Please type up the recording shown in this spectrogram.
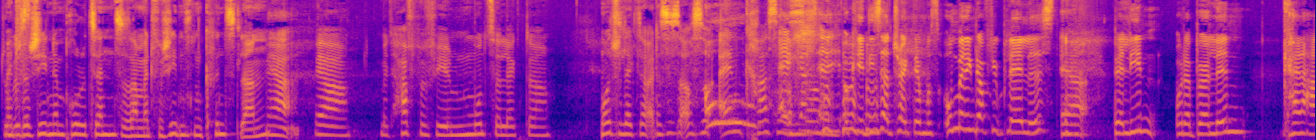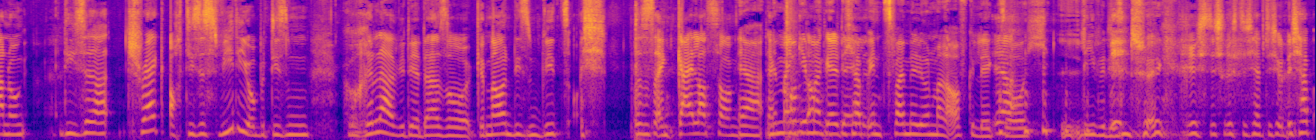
Du Mit bist, verschiedenen Produzenten zusammen, mit verschiedensten Künstlern. ja. Ja, mit Haftbefehl, mit Moodselector. Das ist auch so ein krasser Ey, ganz ehrlich, okay, dieser Track, der muss unbedingt auf die Playlist. Ja. Berlin oder Berlin, keine Ahnung. Dieser Track, auch dieses Video mit diesem Gorilla, wie der da so genau in diesem Beat, so, ich, das ist ein geiler Song. Ja, Der nimm mein GEMA-Geld, ich habe ihn zwei Millionen Mal aufgelegt. Ja. So, ich liebe diesen Track. Richtig, richtig heftig. Und ich habe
